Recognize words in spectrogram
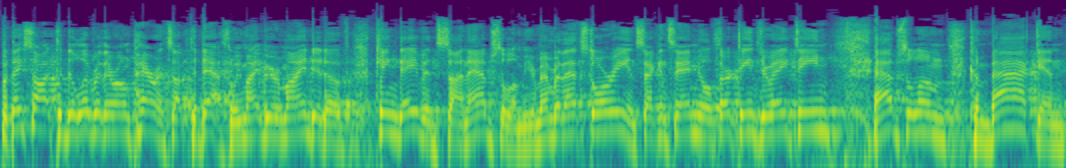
but they sought to deliver their own parents up to death. We might be reminded of King David's son, Absalom. You remember that story in 2 Samuel 13 through 18? Absalom come back and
